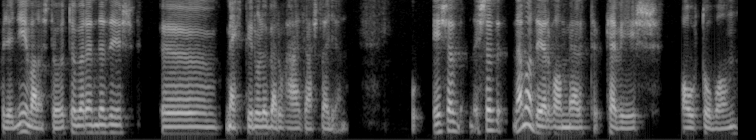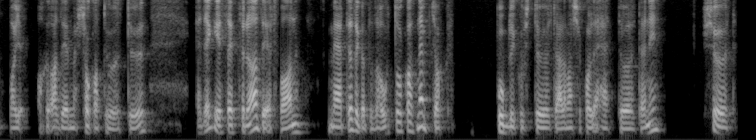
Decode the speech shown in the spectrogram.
hogy egy nyilvános töltőberendezés ö, megtérülő beruházás legyen. És ez, és ez nem azért van, mert kevés autó van, vagy azért, mert sok a töltő. Ez egész egyszerűen azért van, mert ezeket az autókat nem csak publikus töltállomásokon lehet tölteni, sőt,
